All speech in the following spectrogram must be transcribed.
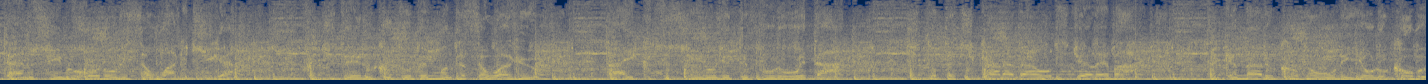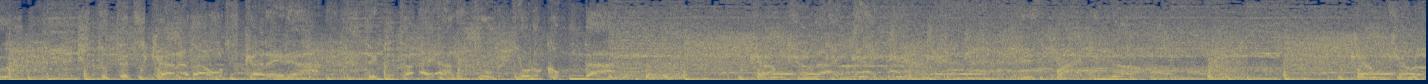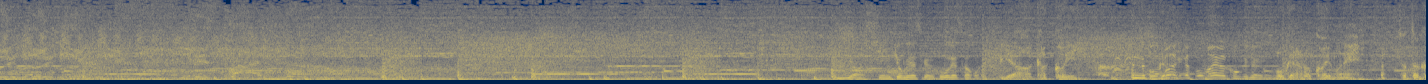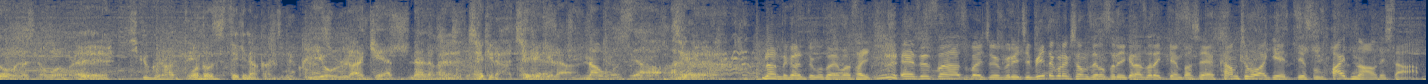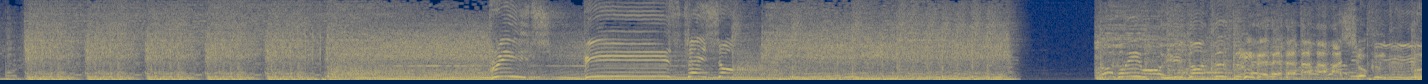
楽しむほどに騒ぐ血が。吹き出ることでまた騒ぐ。退屈しのげて震えた。人たち体をつければ高鳴る鼓動に喜ぶ。人たち体を疲れりゃ手応えありと喜んだ。新曲ですけどどうですかこれ？いやーかっこいい。お前がお前がこけちゃうの？僕らの声もねちょっとこう私の声もね低くなって。戻し的な感じで。You like it なんだ感チェケラチェケラナオスよ。チェケラなんて感じでございます、えー絶賛発売中ブリーチビートコレクション03からザレキケンパチで「Come to Like It This Fight Now」でした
